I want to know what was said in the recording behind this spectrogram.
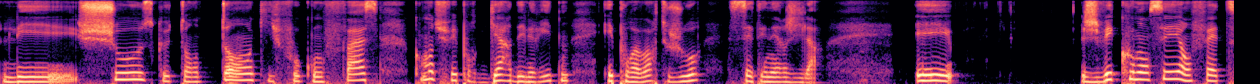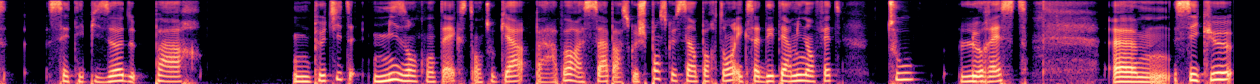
les choses que tu entends qu'il faut qu'on fasse, comment tu fais pour garder le rythme et pour avoir toujours cette énergie-là? Et je vais commencer en fait cet épisode par une petite mise en contexte, en tout cas par rapport à ça, parce que je pense que c'est important et que ça détermine en fait tout le reste. Euh, c'est que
